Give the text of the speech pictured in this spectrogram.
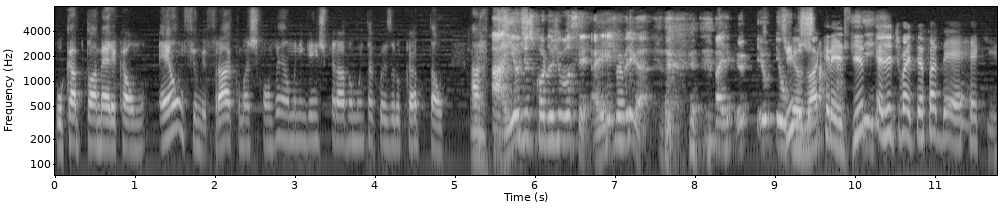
O Capitão América 1 é um filme fraco, mas convenhamos, ninguém esperava muita coisa do Capitão. Ah, Aí eu discordo de você. Aí a gente vai brigar. Aí eu, eu, eu, Eu não acredito cacete. que a gente vai ter essa DR aqui.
